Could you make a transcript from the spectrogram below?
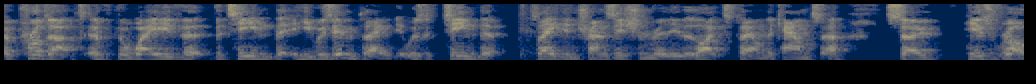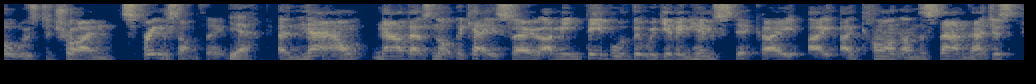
a product of the way that the team that he was in played. It was a team that played in transition really, that liked to play on the counter. So his role was to try and spring something. Yeah. And now, now that's not the case. So, I mean, people that were giving him stick, I, I, I can't understand that. Just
